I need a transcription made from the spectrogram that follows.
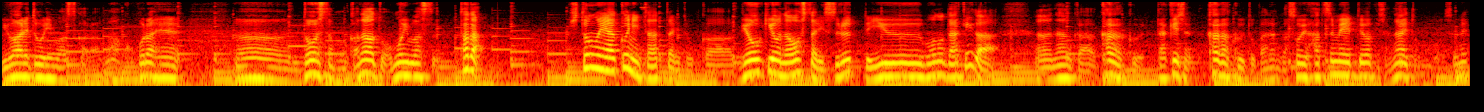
言われておりますからまあここら辺うんどうしたもんかなと思います。ただ人の役に立ったりとか病気を治したりするっていうものだけがあなんか科学だけじゃ科学とかなんかそういう発明ってわけじゃないと思うんですよね。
